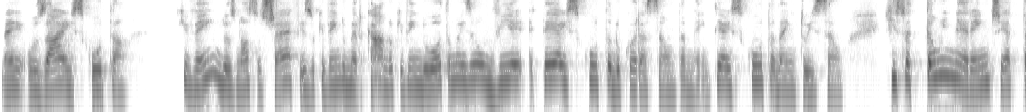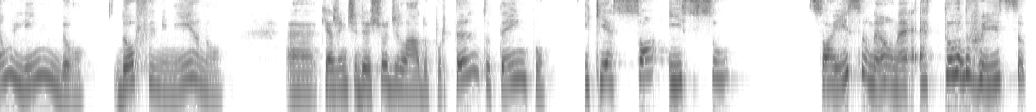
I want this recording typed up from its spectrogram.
né, usar a escuta que vem dos nossos chefes, o que vem do mercado, o que vem do outro, mas ouvir, ter a escuta do coração também, ter a escuta da intuição, que isso é tão inerente, é tão lindo do feminino, uh, que a gente deixou de lado por tanto tempo, e que é só isso, só isso não, né? É tudo isso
